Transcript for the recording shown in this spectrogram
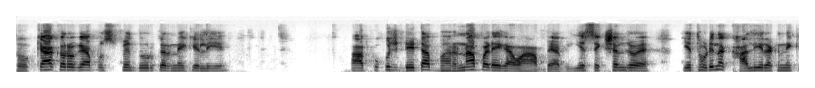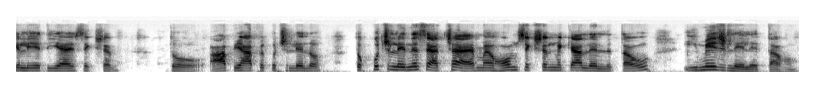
तो क्या करोगे आप उसमें दूर करने के लिए? आपको कुछ डेटा भरना पड़ेगा वहाँ पे अभी। ये सेक्शन जो है, ये थोड़ी ना खाली रखने के लिए दिया है सेक्शन तो आप यहाँ पे कुछ ले लो। तो कुछ लेने से अच्छा है, मैं होम सेक्शन में क्या ले लेता हूँ? इमेज ले लेता हूँ।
